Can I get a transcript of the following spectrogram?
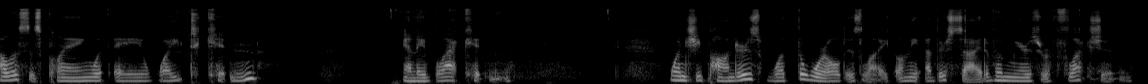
Alice is playing with a white kitten and a black kitten. When she ponders what the world is like on the other side of a mirror's reflection,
